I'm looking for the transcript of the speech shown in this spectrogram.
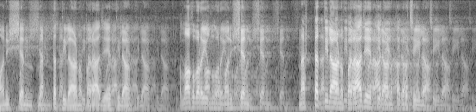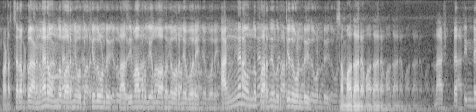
മനുഷ്യൻ നഷ്ടത്തിലാണ് പരാജയത്തിലാണ്. അള്ളാഹു പറയുന്നു മനുഷ്യൻ നഷ്ടത്തിലാണ് പരാജയത്തിലാണ് തകർച്ചയിലാണ്. പടച്ചറപ്പ് അങ്ങനെ ഒന്ന് പറഞ്ഞു ഒതുക്കിയത് കൊണ്ട് റാസിമാം റലി അള്ളാഹുന്ന് പറഞ്ഞ പോലെ അങ്ങനെ ഒന്ന് പറഞ്ഞു നിർത്തിയത് കൊണ്ട് സമാധാനം. നഷ്ടത്തിന്റെ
